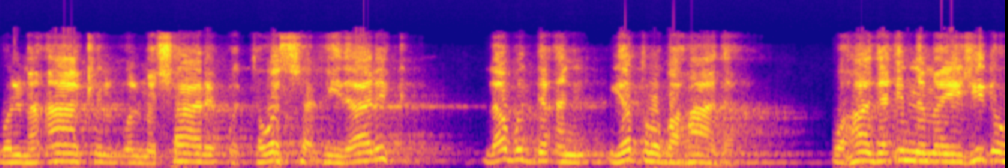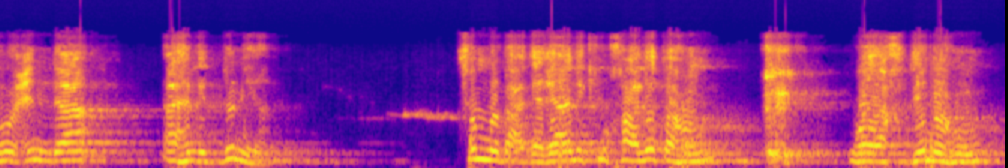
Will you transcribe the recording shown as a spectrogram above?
والمآكل والمشارب والتوسع في ذلك لا بد أن يطلب هذا وهذا إنما يجده عند أهل الدنيا. ثم بعد ذلك يخالطهم ويخدمهم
